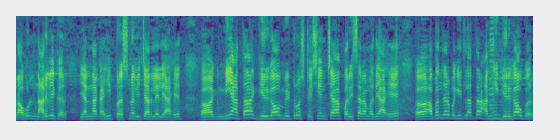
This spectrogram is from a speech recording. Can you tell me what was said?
राहुल नार्वेकर यांना काही प्रश्न विचारलेले आहेत. मी आता गिरगाव मेट्रो स्टेशनच्या परिसरामध्ये आहे. आपण जर बघितला तर आम्ही गिरगावकर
